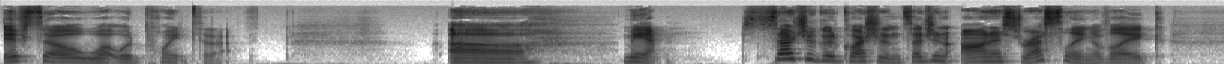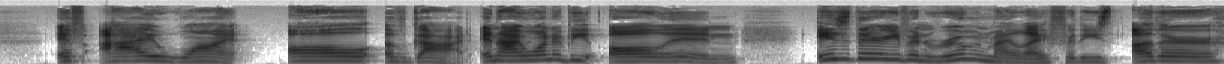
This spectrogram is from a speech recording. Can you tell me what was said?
If so, what would point to that? Uh, man, such a good question. Such an honest wrestling of like, if I want all of God and I want to be all in is there even room in my life for these other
